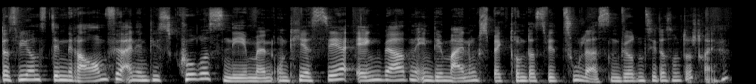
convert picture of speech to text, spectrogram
dass wir uns den Raum für einen Diskurs nehmen, und hier sehr eng werden in dem Meinungsspektrum, das wir zulassen. Würden Sie das unterstreichen?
